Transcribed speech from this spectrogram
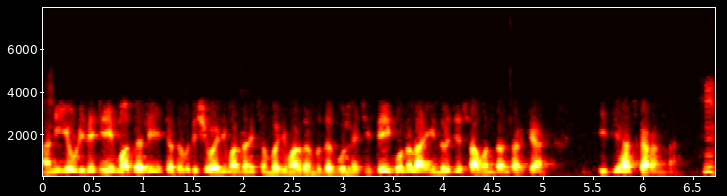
आणि एवढी त्याची हिंमत झाली छत्रपती शिवाजी महाराज आणि संभाजी महाराजांबद्दल बोलण्याची तेही कोणाला इंद्रजित सावंतांसारख्या इतिहासकारांना.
